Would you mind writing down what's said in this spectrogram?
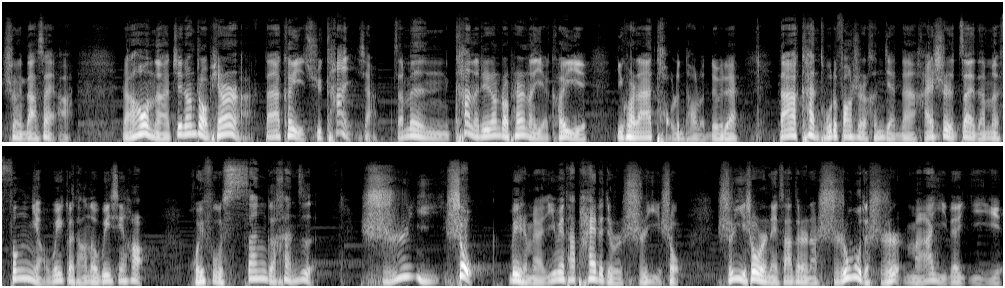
摄影大赛啊。然后呢，这张照片啊，大家可以去看一下。咱们看了这张照片呢，也可以一块大家讨论讨论，对不对？大家看图的方式很简单，还是在咱们蜂鸟微课堂的微信号回复三个汉字“食蚁兽”。为什么呀？因为他拍的就是食蚁兽。食蚁兽是哪仨字呢？食物的食，蚂蚁的蚁，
